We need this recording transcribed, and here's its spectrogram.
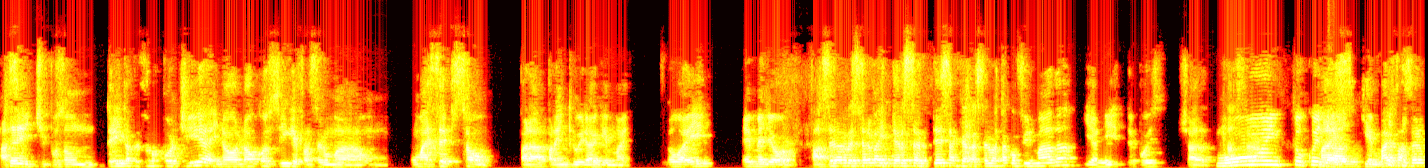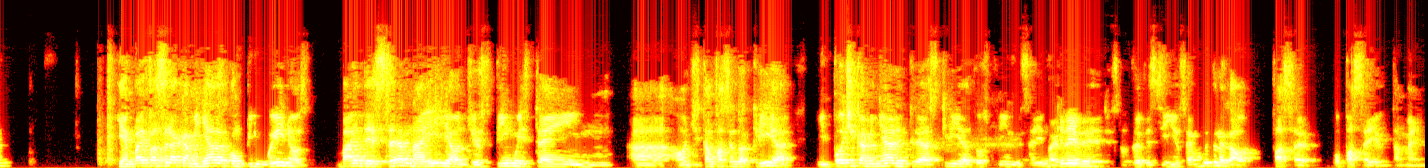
Assim, Sim. tipo, são 30 pessoas por dia e não, não consegue fazer uma, uma exceção para, para incluir alguém mais. Então, aí é melhor fazer a reserva e ter certeza que a reserva está confirmada e aí depois já. Muito cuidado. Mas quem vai fazer quem vai fazer a caminhada com pinguinos vai descer na ilha onde os pinguins têm, onde estão fazendo a cria e pode caminhar entre as crias dos pinguins aí vai ver os bebezinhos. É muito legal fazer o passeio também.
